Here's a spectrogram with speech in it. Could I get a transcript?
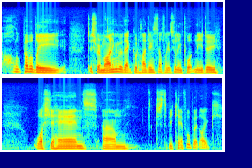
oh, look, probably just reminding them of that good hygiene stuff. Like it's really important that you do wash your hands, um, just to be careful. But like,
